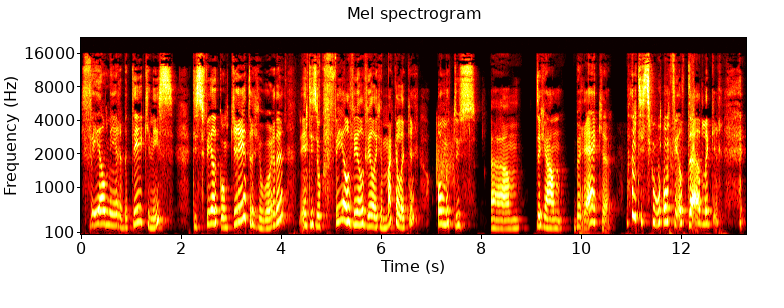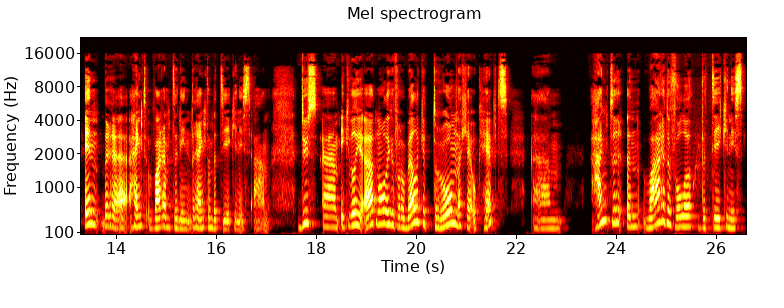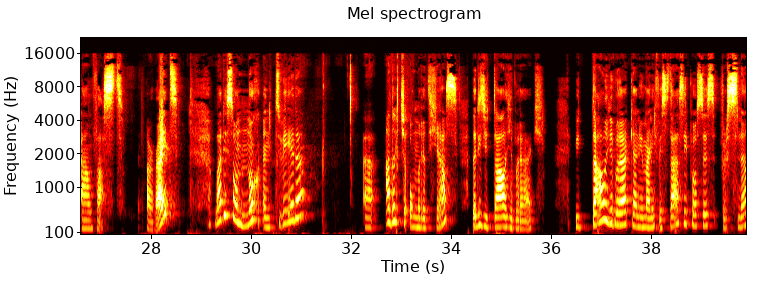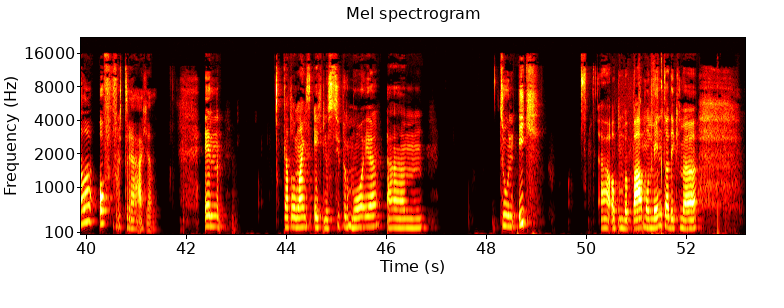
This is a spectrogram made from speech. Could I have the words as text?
veel meer betekenis. Het is veel concreter geworden en het is ook veel, veel, veel gemakkelijker om het dus um, te gaan bereiken. Want het is gewoon veel duidelijker. En er uh, hangt warmte in, er hangt een betekenis aan. Dus um, ik wil je uitnodigen voor welke droom dat jij ook hebt, um, hangt er een waardevolle betekenis aan vast. Alright? Wat is zo nog een tweede uh, addertje onder het gras? Dat is je taalgebruik. Uw taalgebruik kan uw manifestatieproces versnellen of vertragen. En ik had onlangs echt een super mooie. Um, toen ik uh, op een bepaald moment dat ik me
